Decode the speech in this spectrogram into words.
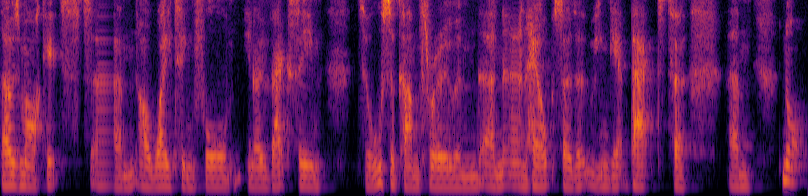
those markets um, are waiting for you know vaccine to also come through and and, and help so that we can get back to um, not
